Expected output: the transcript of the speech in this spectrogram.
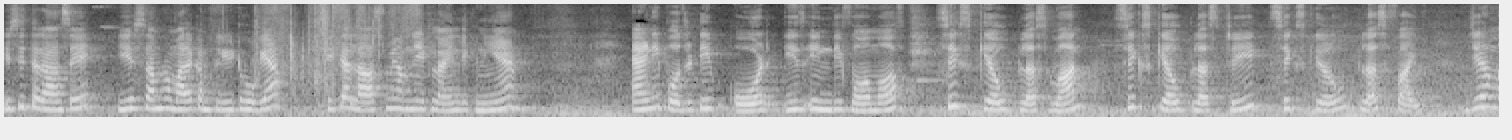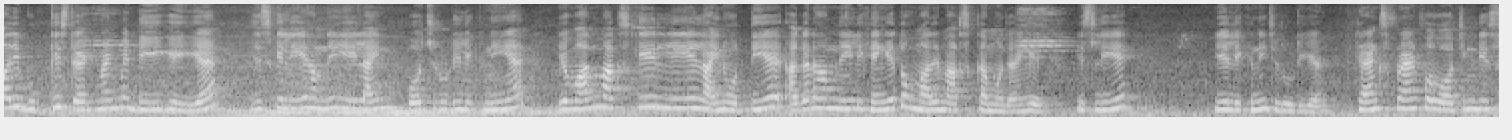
इसी तरह से ये सम हमारा कंप्लीट हो गया. ठीक है? लास्ट में हमने एक लाइन लिखनी है. Any positive odd is in the form of six q plus one six q plus three six q plus five ये हमारी बुक की स्टेटमेंट में दी गई है, जिसके लिए हमने ये लाइन बहुत ज़रूरी लिखनी है. ये वन मार्क्स के लिए लाइन होती है। अगर हम नहीं लिखेंगे तो हमारे मार्क्स कम हो जाएँगे। इसलिए ये लिखनी ज़रूरी है। Thanks friend for watching this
